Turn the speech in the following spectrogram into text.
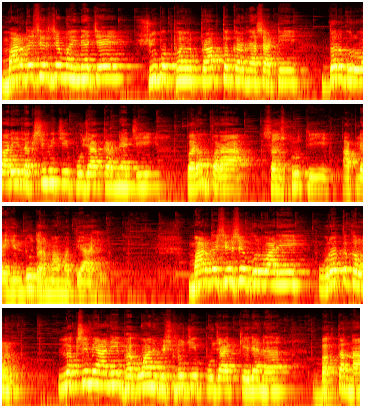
मार्गशीर्ष महिन्याचे शुभ फल प्राप्त करण्यासाठी दर गुरुवारी लक्ष्मीची पूजा करण्याची परंपरा संस्कृती आपल्या हिंदू धर्मामध्ये आहे. मार्गशीर्ष गुरुवारी व्रत करून लक्ष्मी आणि भगवान विष्णूची पूजा केल्यानं भक्तांना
